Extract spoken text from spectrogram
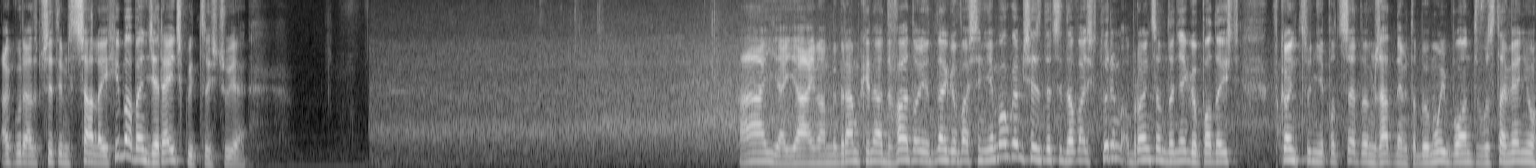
akurat przy tym strzale i chyba będzie rage quit, coś czuję. Ajajaj, mamy bramkę na 2 do 1. Właśnie nie mogłem się zdecydować, którym obrońcą do niego podejść. W końcu nie podszedłem żadnym. To był mój błąd w ustawieniu.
